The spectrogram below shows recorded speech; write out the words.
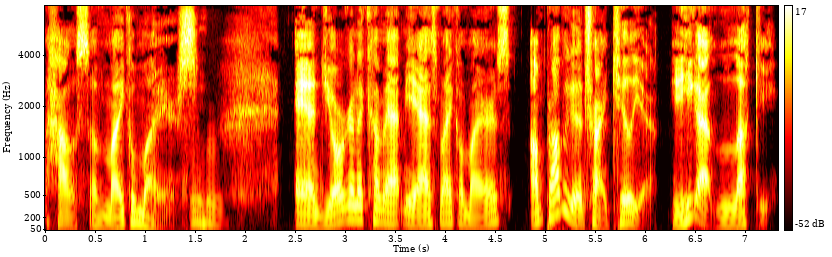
house of Michael Myers Mm-hmm. and you're going to come at me as Michael Myers, I'm probably going to try and kill you. He got lucky.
